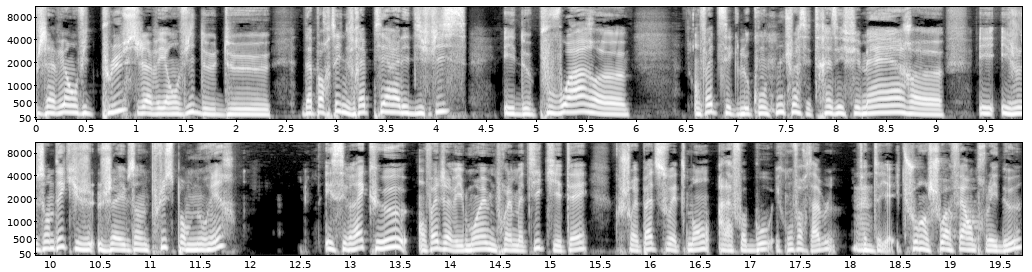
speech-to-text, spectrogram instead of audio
j'avais envie de plus, j'avais envie de d'apporter une vraie pierre à l'édifice et de pouvoir euh, en fait, c'est que le contenu, tu vois, c'est très éphémère euh, et, je sentais que j'avais besoin de plus pour me nourrir. Et c'est vrai que, en fait, j'avais moi-même une problématique qui était que je trouvais pas de sous-vêtements à la fois beaux et confortables. En fait, mmh. il y a toujours un choix à faire entre les deux.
